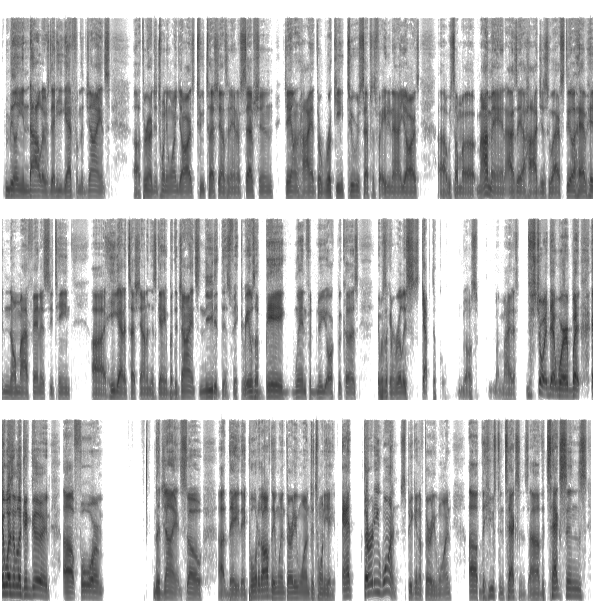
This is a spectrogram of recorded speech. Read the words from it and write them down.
million dollars that he got from the Giants. Uh, 321 yards, two touchdowns and an interception. Jalin Hyatt, the rookie, two receptions for 89 yards. Uh, we saw my, my man Isaiah Hodgins, who I still have hidden on my fantasy team. Uh, he got a touchdown in this game, but the Giants needed this victory. It was a big win for New York because it was looking really skeptical. Know, might have destroyed that word, but it wasn't looking good uh, for the Giants. So uh, they they pulled it off. They win 31 to 28. At 31, speaking of 31, uh, the Houston Texans. Uh, the Texans,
